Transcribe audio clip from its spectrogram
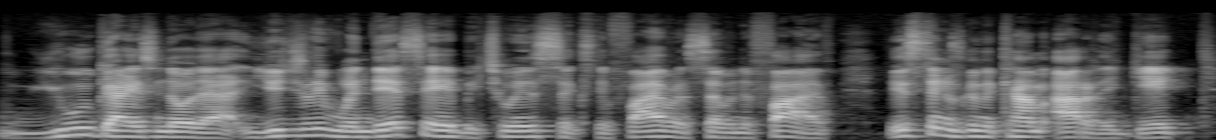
you guys know that usually when they say between 65 and 75 this thing is going to come out of the gate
